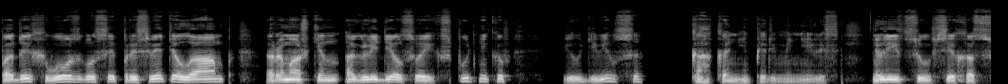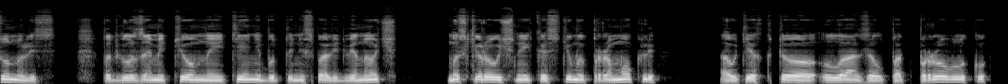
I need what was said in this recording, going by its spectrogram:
Под их возгласы при свете ламп Ромашкин оглядел своих спутников и удивился, как они переменились. Лица у всех осунулись, под глазами темные тени, будто не спали две ночи, маскировочные костюмы промокли, а у тех, кто лазил под проволоку,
